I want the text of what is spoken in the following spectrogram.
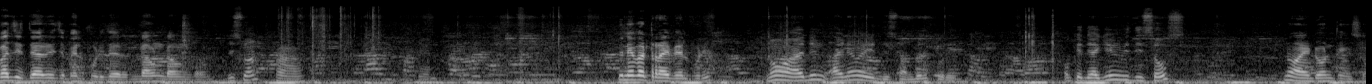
Fajri, there is a Bhelpuri there. Down, down, down. This one? Uh-huh. You never try Bhelpuri? No, I didn't. I never eat this one. Belpuri. Okay, they are giving with the sauce. No, I don't think so.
